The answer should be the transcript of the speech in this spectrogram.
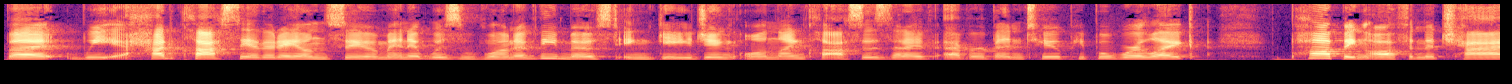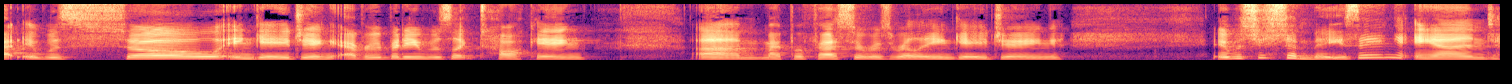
but we had class the other day on Zoom, and it was one of the most engaging online classes that I've ever been to. People were like popping off in the chat. It was so engaging. Everybody was like talking. Um, my professor was really engaging. It was just amazing. And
